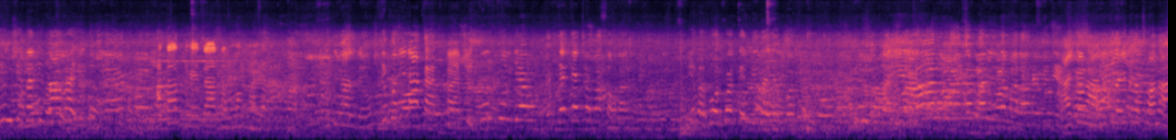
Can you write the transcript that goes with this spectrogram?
कोणी शकता तीनशेची जागा आहे इथं. हातात घ्यायचा असेल मग खायचं किती वाजले हो? ती पण येणार का? काय माहिती. कोण कोण जेव? ते त्याच्या वाचवणार. इथं दोन बसते, तिथं एक बसते. पाहिजे मला. ऐका ना इकडं इकडं छान खुर्च्या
